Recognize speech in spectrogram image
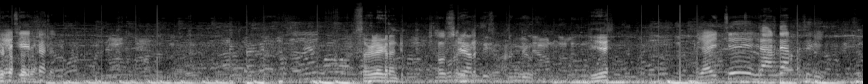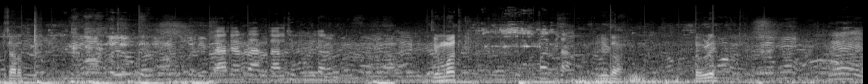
एकाहत्तर? सगळे गॅरंटी हो. हे यायचे चार किंमत? एकदा सगळे? हे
